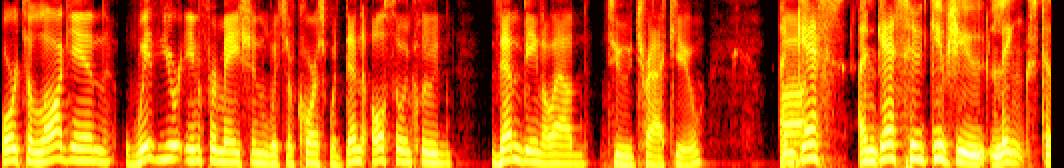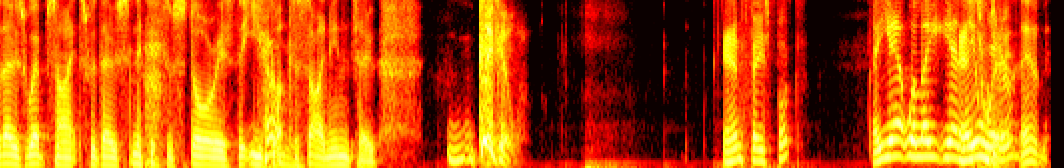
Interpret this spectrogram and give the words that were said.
or to log in with your information, which of course would then also include them being allowed to track you. And Uh, guess and guess who gives you links to those websites with those snippets of stories that you've got me. to sign into? Google. And Facebook. Uh, yeah, well, they, yeah, they all Twitter. do it. They-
